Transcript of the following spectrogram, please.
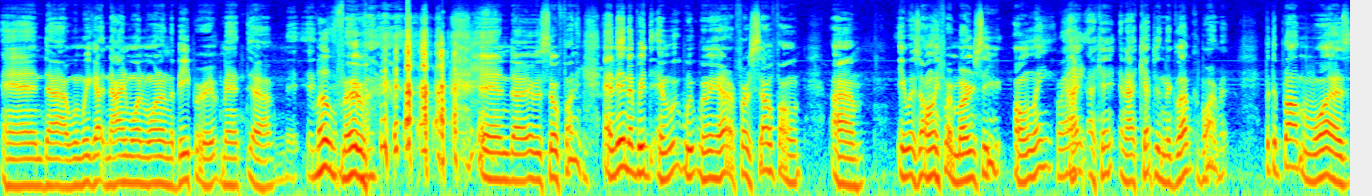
and uh, when we got nine one one on the beeper, it meant uh, it- Move. move. and uh, it was so funny. And then we and we, we, when we had our first cell phone, um, it was only for emergency only. Right. I, I can't, and I kept it in the glove compartment. But the problem was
